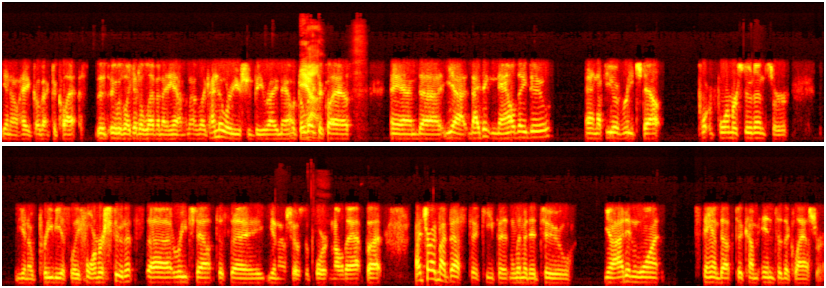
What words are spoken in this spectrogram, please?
you know, hey, go back to class. It, it was like at 11 a.m. and I was like, I know where you should be right now. Go Yeah. back to class. And uh, yeah, I think now they do. And a few have reached out, for, former students or you know previously former students uh, reached out to say you know show support and all that. But I tried my best to keep it limited to, you know, I didn't want stand up to come into the classroom.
